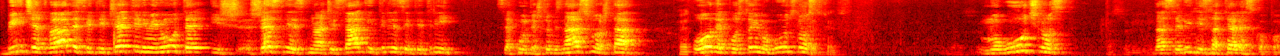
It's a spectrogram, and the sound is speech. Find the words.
Biće 24 minute i š- 16 znači sati i 33 sekunde, što bi značilo šta? Ovdje postoji mogućnost, mogućnost da se vidi sa teleskopom.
